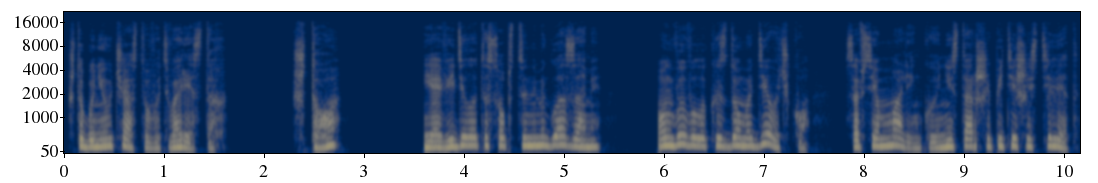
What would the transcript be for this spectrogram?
чтобы не участвовать в арестах? Что? Я видел это собственными глазами. Он выволок из дома девочку, совсем маленькую, не старше пяти-шести лет,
